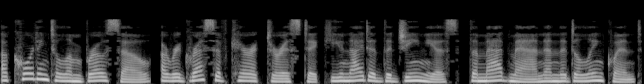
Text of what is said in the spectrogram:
According to Lombroso, a regressive characteristic united the genius, the madman and the delinquent,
